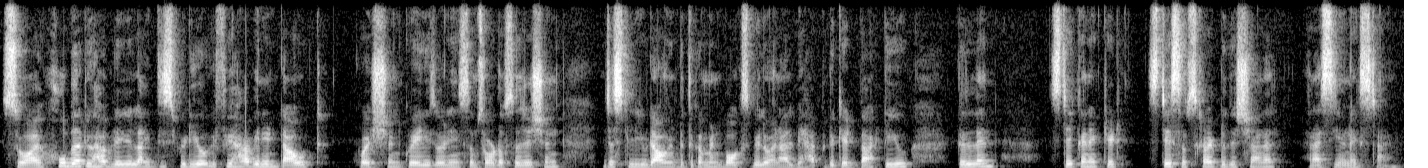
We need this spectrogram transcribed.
So i hope that you have really liked this video. If you have any doubt question queries or any some sort of suggestion just leave down into the comment box below and i'll be happy to get back to you. Till then stay connected stay subscribed to this channel and i see you next time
